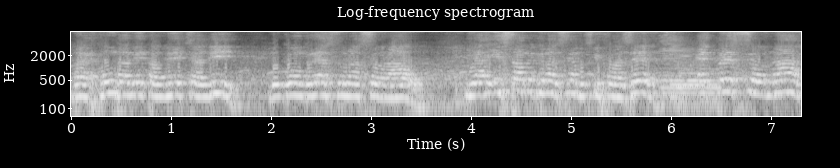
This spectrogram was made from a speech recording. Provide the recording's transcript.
mas fundamentalmente ali no Congresso Nacional. E aí sabe o que nós temos que fazer? É pressionar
